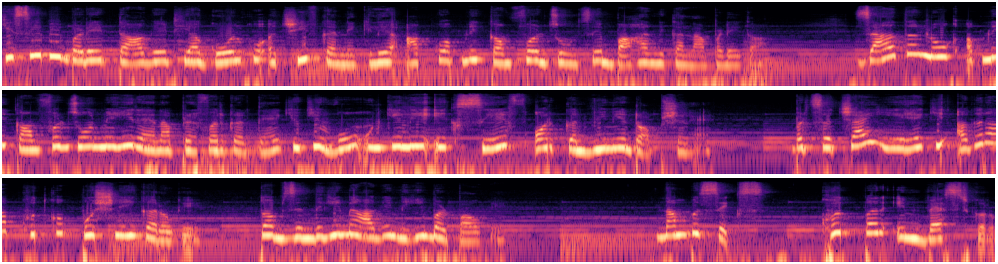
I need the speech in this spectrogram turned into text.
किसी भी बड़े टारगेट या गोल को अचीव करने के लिए आपको अपने कंफर्ट जोन से बाहर निकलना पड़ेगा। ज़्यादातर लोग अपने कंफर्ट जोन में ही रहना प्रेफर करते हैं क्योंकि वो उनके लिए एक सेफ़ और कन्वीनियंट ऑप्शन है। बट सच्चाई ये है कि अगर आप खुद को पुश नहीं करोगे तो आप ज़िंदगी में आगे नहीं बढ़ पाओगे। नंबर सिक्स खुद पर इन्वेस्ट करो।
